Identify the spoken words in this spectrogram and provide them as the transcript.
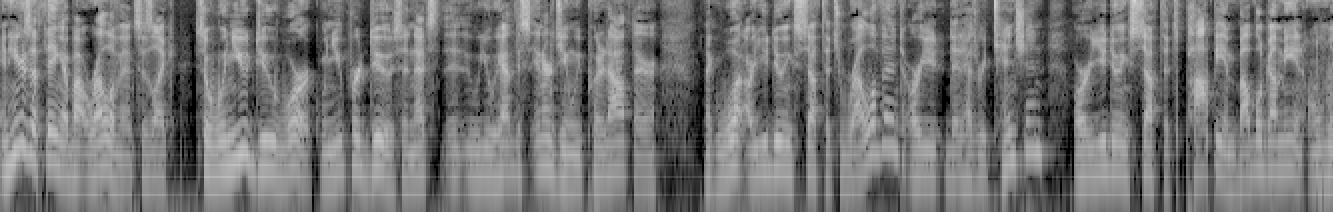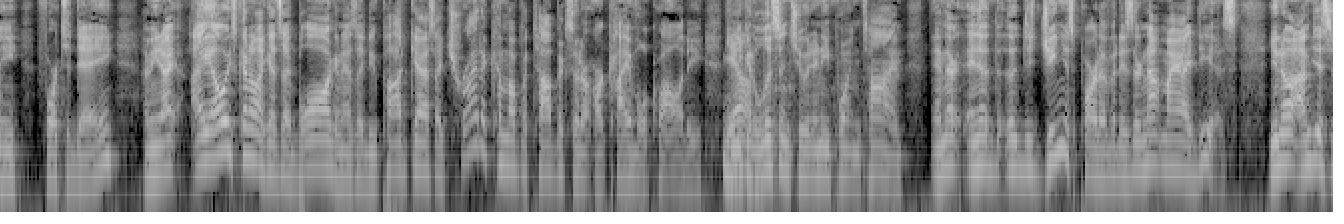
and here's the thing about relevance is like so when you do work when you produce and that's you have this energy and we put it out there like what are you doing stuff that's relevant or you that has retention or are you doing stuff that's poppy and bubblegummy and only mm-hmm. for today i mean i i always kind of like as i blog and as i do podcasts i try to come up with topics that are archival quality yeah. you can listen to at any point in time and they're and the, the genius part of it is they're not my ideas you know i'm just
